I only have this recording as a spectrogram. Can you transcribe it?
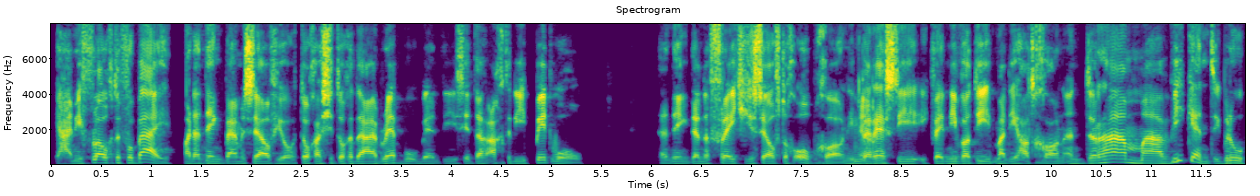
Ja, en die vloog er voorbij. Maar dan denk ik bij mezelf, joh, toch als je toch daar Red Bull bent, die zit daar achter die pitwall. Dan denk ik, dan vreet je jezelf toch op gewoon. Die ja. Perez, die, ik weet niet wat die, maar die had gewoon een drama weekend. Ik bedoel,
